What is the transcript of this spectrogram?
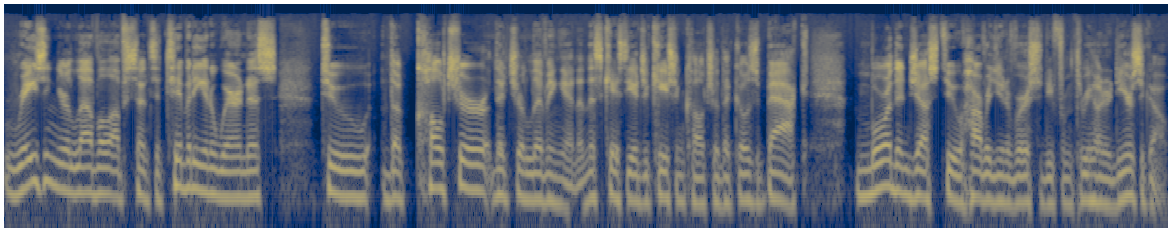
raising your level of sensitivity and awareness to the culture that you're living in. In this case, the education culture that goes back more than just to Harvard University from 300 years ago.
